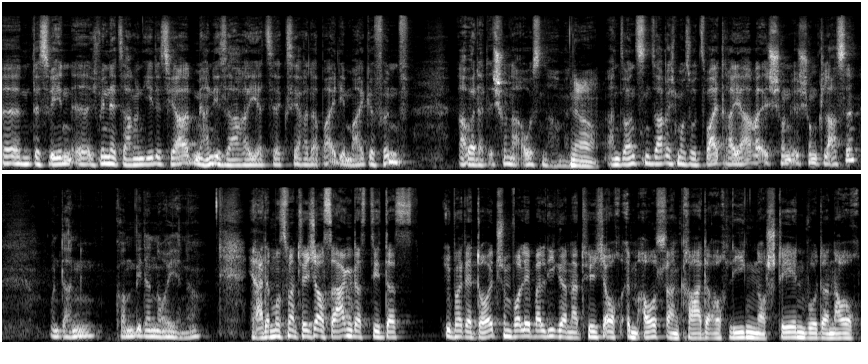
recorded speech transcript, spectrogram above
Ähm, Deswegen, äh, ich will nicht sagen, jedes Jahr, wir haben die Sarah jetzt sechs Jahre dabei, die Maike fünf. Aber das ist schon eine Ausnahme. Ja. Ansonsten sage ich mal so, zwei, drei Jahre ist schon, ist schon klasse. Und dann kommen wieder neue. Ne? Ja, da muss man natürlich auch sagen, dass die das über der deutschen Volleyballliga natürlich auch im Ausland gerade auch liegen noch stehen, wo dann auch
